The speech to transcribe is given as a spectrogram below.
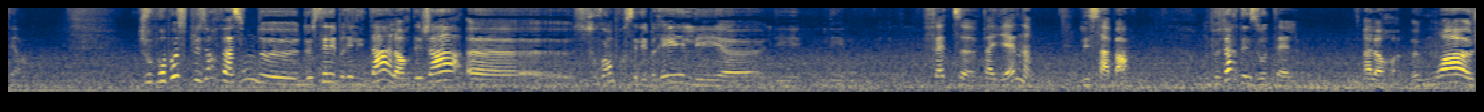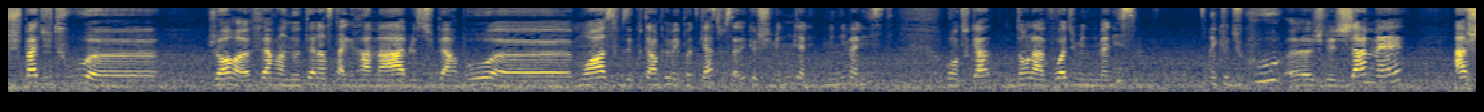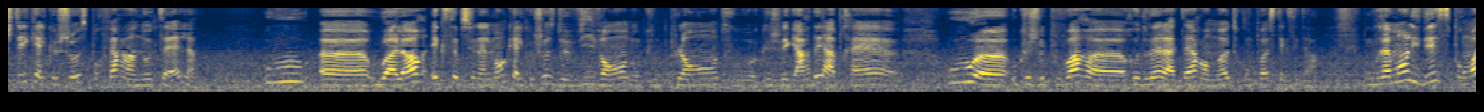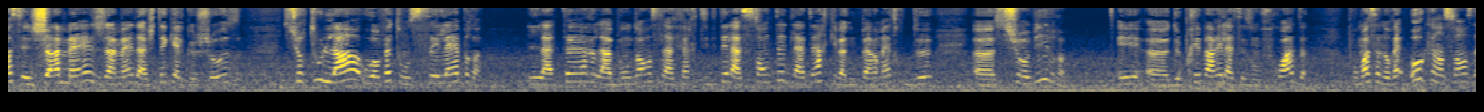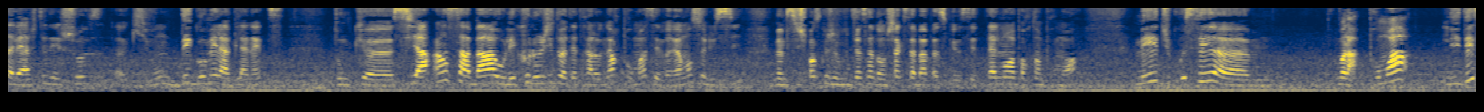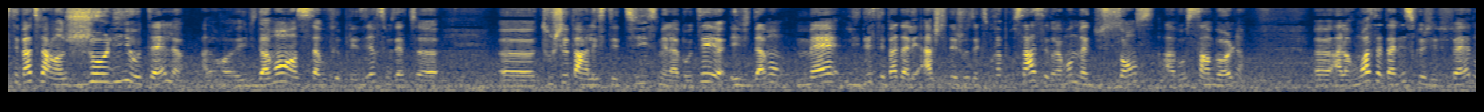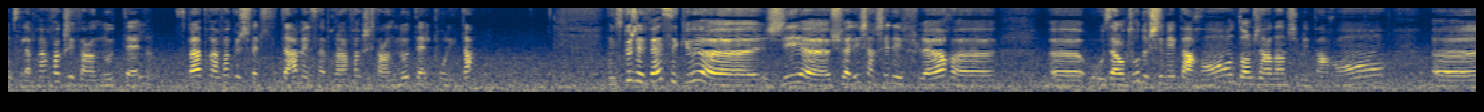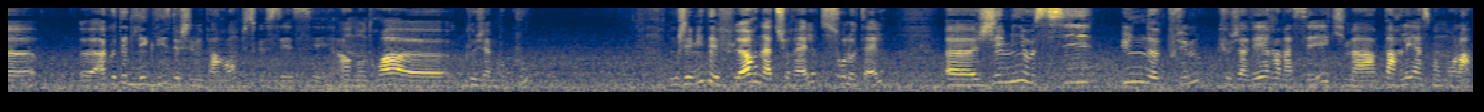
Je vous propose plusieurs façons de, célébrer l'Ita. Alors déjà, euh, souvent pour célébrer les, euh, les fêtes païennes, les sabbats, on peut faire des hôtels. Alors, euh, moi, je suis pas du tout euh, genre euh, faire un hôtel Instagrammable, super beau. moi, si vous écoutez un peu mes podcasts, vous savez que je suis minimaliste, ou en tout cas dans la voie du minimalisme, et que du coup, je vais jamais acheter quelque chose pour faire un hôtel. Ou, ou alors exceptionnellement quelque chose de vivant, donc une plante ou que je vais garder après euh, ou, que je vais pouvoir euh, redonner à la terre en mode compost, etc. Donc vraiment l'idée pour moi c'est jamais, jamais d'acheter quelque chose, surtout là où en fait on célèbre la terre, l'abondance, la fertilité, la santé de la terre qui va nous permettre de euh, survivre et de préparer la saison froide. Pour moi, ça n'aurait aucun sens d'aller acheter des choses qui vont dégommer la planète. Donc s'il y a un sabbat où l'écologie doit être à l'honneur, pour moi c'est vraiment celui-ci. Même si je pense que je vais vous dire ça dans chaque sabbat parce que c'est tellement important pour moi. Mais du coup c'est... voilà, pour moi l'idée c'est pas de faire un joli hôtel. Alors évidemment, hein, si ça vous fait plaisir, si vous êtes euh, touché par l'esthétisme et la beauté, évidemment. Mais l'idée, c'est pas d'aller acheter des choses exprès pour ça, c'est vraiment de mettre du sens à vos symboles. Euh, alors moi, cette année, ce que j'ai fait, donc c'est la première fois que j'ai fait un hôtel. C'est pas la première fois que je fais l'ITA, mais c'est la première fois que j'ai fait un hôtel pour l'ITA. Donc ce que j'ai fait, c'est que euh, j'ai, je suis allée chercher des fleurs aux alentours de chez mes parents, dans le jardin de chez mes parents, à côté de l'église de chez mes parents, puisque c'est un endroit que j'aime beaucoup. Donc j'ai mis des fleurs naturelles sur. Euh, j'ai mis aussi une plume que j'avais ramassée qui m'a parlé à ce moment-là.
